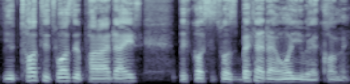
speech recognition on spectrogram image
You thought it was the paradise because it was better than where you were coming.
